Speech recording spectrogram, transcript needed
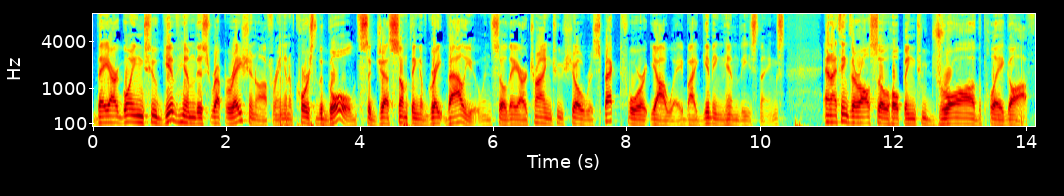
they are going to give him this reparation offering. And of course, the gold suggests something of great value. And so they are trying to show respect for Yahweh by giving him these things. And I think they're also hoping to draw the plague off.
